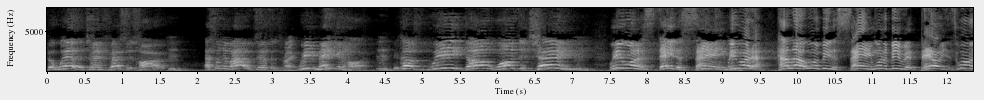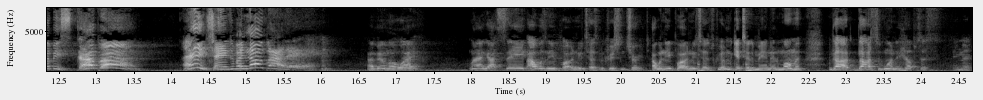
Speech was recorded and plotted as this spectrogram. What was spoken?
The way of the transgressor is hard. Mm. That's what the Bible tells us. Right. We make it hard mm. because we don't want to change. Mm. We want to stay the same. We want to, hello, we want to be the same. We want to be rebellious. We want to be stubborn. I ain't changing but nobody. I remember my wife when I got saved, I wasn't even part of New Testament Christian Church. I wasn't even part of New Testament Christian. I'm gonna get to the man in a moment. God, God's the one that helps us. Amen.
